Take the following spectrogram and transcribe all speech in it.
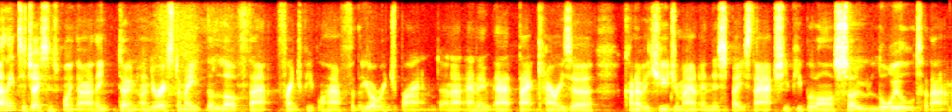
I think to Jason's point, though, I think don't underestimate the love that French people have for the Orange brand, and I, I think that that carries a kind of a huge amount in this space. That actually people are so loyal to that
